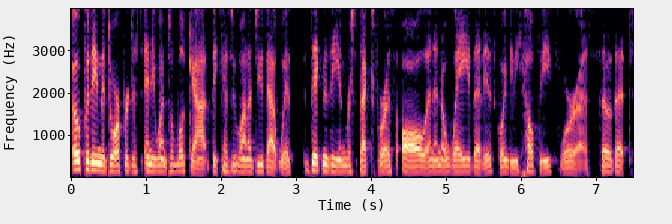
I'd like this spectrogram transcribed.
opening the door for just anyone to look at because we want to do that with dignity and respect for us all and in a way that is going to be healthy for us so that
